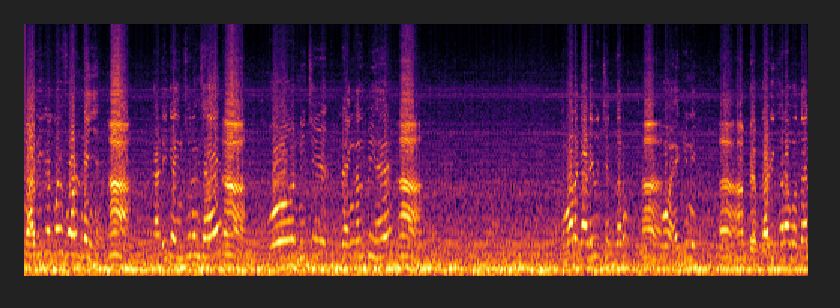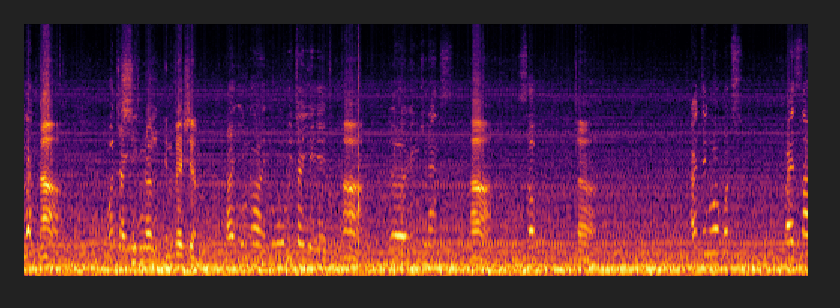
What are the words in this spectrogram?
गाड़ी का कोई फॉल्ट नहीं है हाँ गाड़ी का इंश्योरेंस है हाँ वो नीचे ट्रैंगल भी है हाँ तुम्हारा गाड़ी भी चेक करो हाँ। वो है कि नहीं हाँ हाँ जब गाड़ी खराब होता है ना हाँ वो चाहिए सिग्नल इन्फेक्शन हाँ इन, वो भी चाहिए ये हाँ इंश्योरेंस हाँ सब हाँ आई थिंक वो कुछ पैसा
